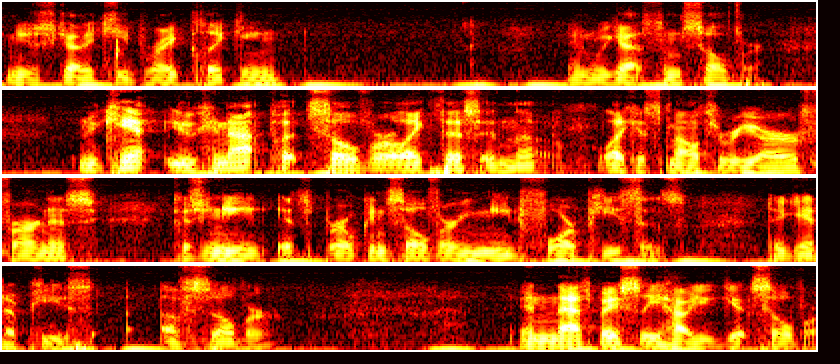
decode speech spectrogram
And you just gotta keep right clicking and we got some silver. You can't you cannot put silver like this in the like a smeltery or a furnace because you need it's broken silver you need four pieces to get a piece of silver and that's basically how you get silver.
